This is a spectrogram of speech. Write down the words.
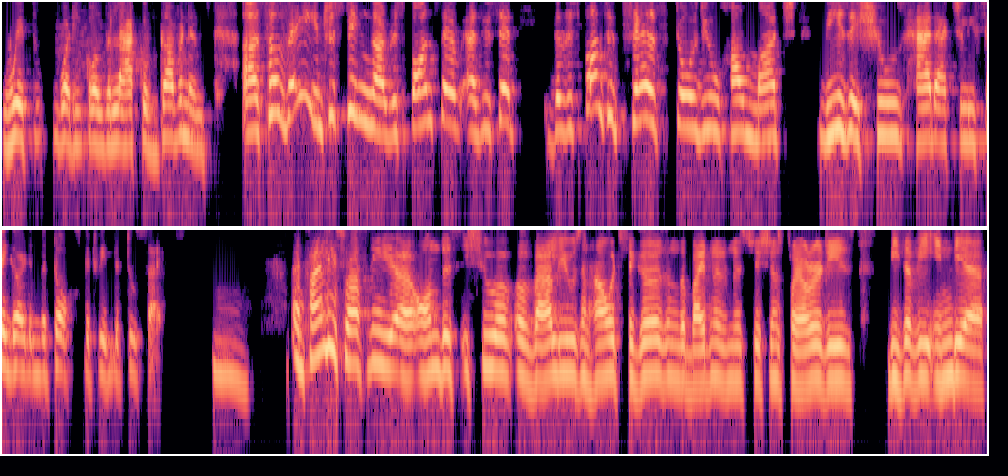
with what he called the lack of governance. Uh, so, very interesting uh, response there. As you said, the response itself told you how much these issues had actually figured in the talks between the two sides. Mm. And finally, Suhasini, uh, on this issue of, of, values and how it figures in the Biden administration's priorities vis a vis India,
